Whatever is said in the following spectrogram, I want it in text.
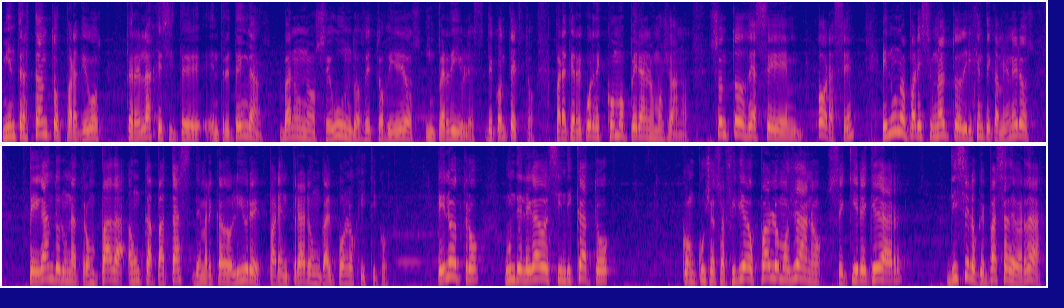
Mientras tanto, para que vos te relajes y te entretengas, van unos segundos de estos videos imperdibles, de contexto, para que recuerdes cómo operan los moyanos. Son todos de hace horas, ¿eh? En uno aparece un alto dirigente de camioneros pegándole una trompada a un capataz de Mercado Libre para entrar a un galpón logístico. En otro, un delegado del sindicato, con cuyos afiliados Pablo Moyano se quiere quedar, dice lo que pasa de verdad.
